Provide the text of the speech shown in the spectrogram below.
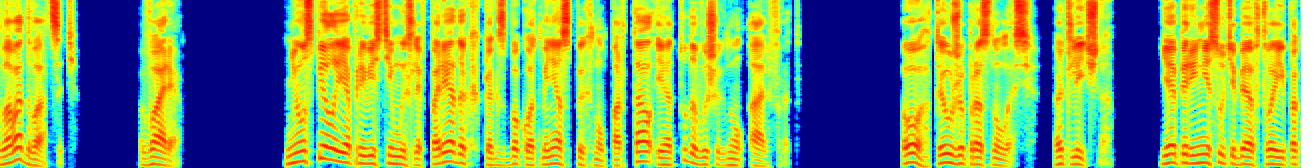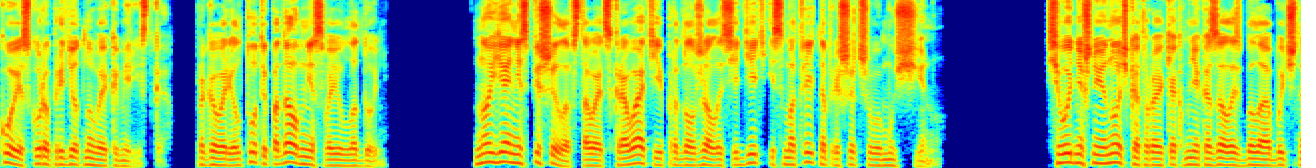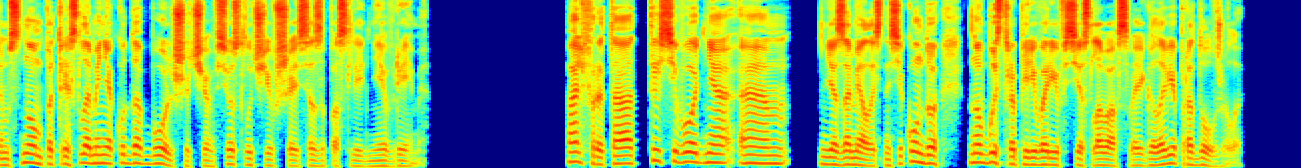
Глава 20. Варя. Не успела я привести мысли в порядок, как сбоку от меня вспыхнул портал, и оттуда вышагнул Альфред. «О, ты уже проснулась. Отлично. Я перенесу тебя в твои покои, скоро придет новая камеристка», — проговорил тот и подал мне свою ладонь. Но я не спешила вставать с кровати и продолжала сидеть и смотреть на пришедшего мужчину. Сегодняшняя ночь, которая, как мне казалось, была обычным сном, потрясла меня куда больше, чем все случившееся за последнее время. «Альфред, а ты сегодня...» эм... Я замялась на секунду, но, быстро переварив все слова в своей голове, продолжила.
